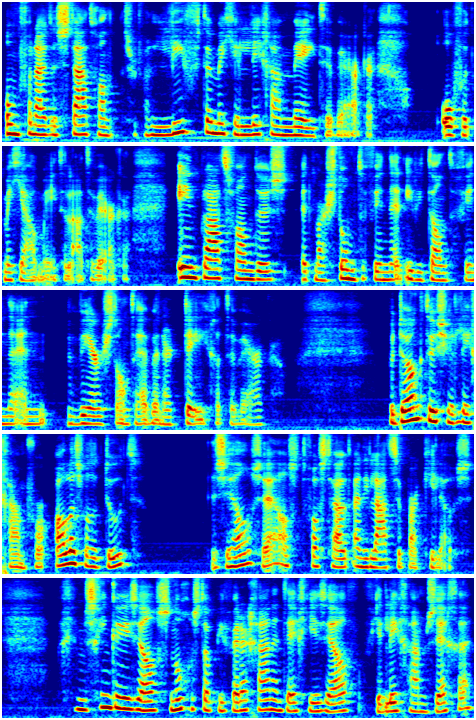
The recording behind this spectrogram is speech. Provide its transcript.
om vanuit een staat van, een soort van liefde met je lichaam mee te werken of het met jou mee te laten werken. In plaats van dus het maar stom te vinden en irritant te vinden en weerstand te hebben en er tegen te werken. Bedank dus je lichaam voor alles wat het doet, zelfs hè, als het vasthoudt aan die laatste paar kilo's. Misschien kun je zelfs nog een stapje verder gaan en tegen jezelf of je lichaam zeggen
